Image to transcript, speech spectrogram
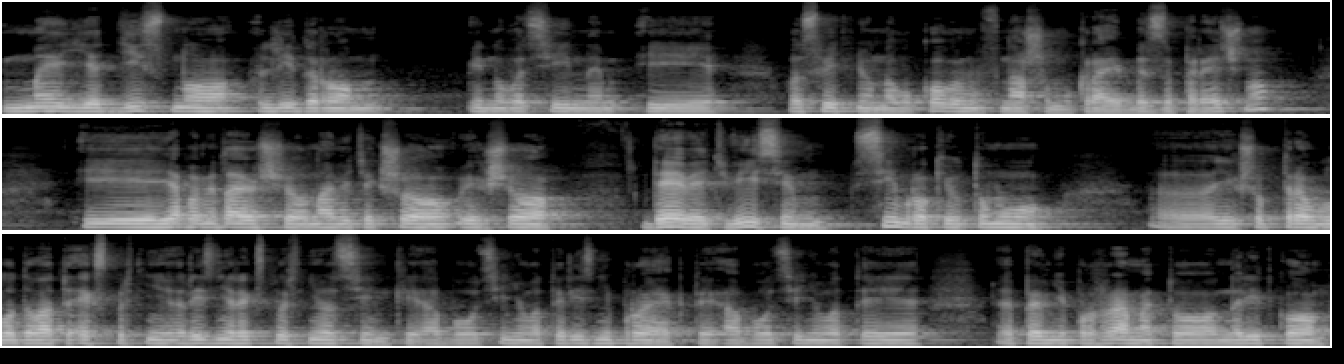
Ми є дійсно лідером інноваційним і освітньо-науковим в нашому краї беззаперечно. І я пам'ятаю, що навіть якщо, якщо 9, 8, 7 років тому, е, якщо б треба було давати експертні, різні експертні оцінки, або оцінювати різні проекти, або оцінювати е, певні програми, то нерідко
